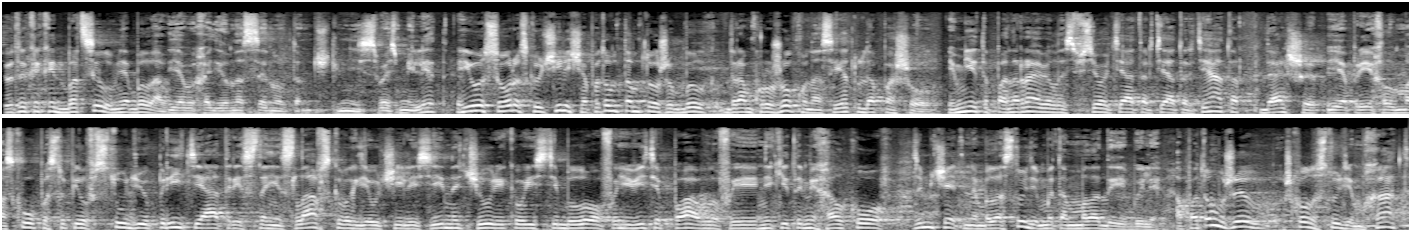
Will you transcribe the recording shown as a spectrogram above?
Вот это какая-то бацилла у меня была. Я выходил на сцену там чуть ли не с 8 лет. Его Суворовское училище, а потом там тоже был драм-кружок у нас, и я туда пошел. И мне это понравилось. Все, театр, театр, театр театр. Дальше я приехал в Москву, поступил в студию при театре Станиславского, где учились Инна Чурикова, и Стеблов, и Витя Павлов, и Никита Михалков. Замечательная была студия, мы там молодые были. А потом уже школа-студия МХАТ.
